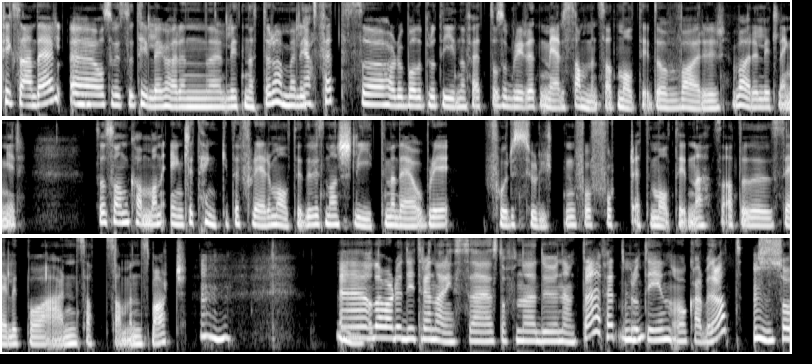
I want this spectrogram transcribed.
Fiksa en del, mm. og så hvis du i tillegg har en eh, litt nøtter da, med litt ja. fett, så har du både protein og fett, og så blir det et mer sammensatt måltid og varer, varer litt lenger. Så sånn kan man egentlig tenke til flere måltider hvis man sliter med det å bli for sulten for fort etter måltidene. Så at det ser litt på er den satt sammen smart. Mm. Mm. Eh, og da var det jo de tre næringsstoffene du nevnte. Fett, mm. protein og karbohydrat. Mm. Så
